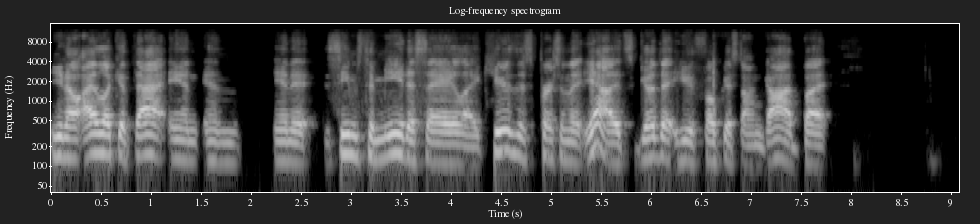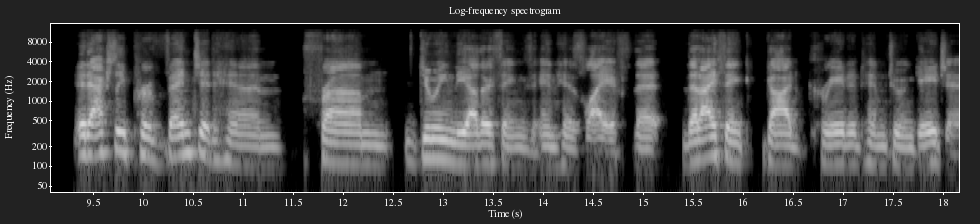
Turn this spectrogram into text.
you know, I look at that and, and, and it seems to me to say like, here's this person that, yeah, it's good that he focused on God, but it actually prevented him from doing the other things in his life that, that I think God created him to engage in.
